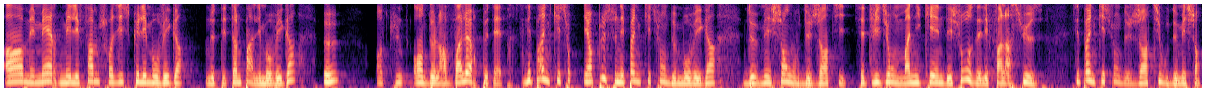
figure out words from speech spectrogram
oh, mais merde, mais les femmes choisissent que les mauvais gars. Ne t'étonne pas. Les mauvais gars, eux, ont, de la valeur peut-être. Ce n'est pas une question. Et en plus, ce n'est pas une question de mauvais gars, de méchants ou de gentils. Cette vision manichéenne des choses, elle est fallacieuse. C'est pas une question de gentil ou de méchant.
